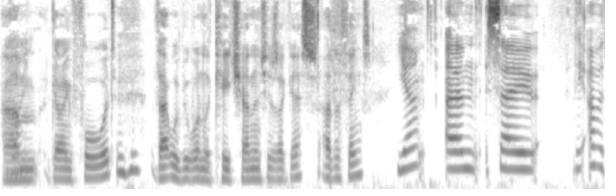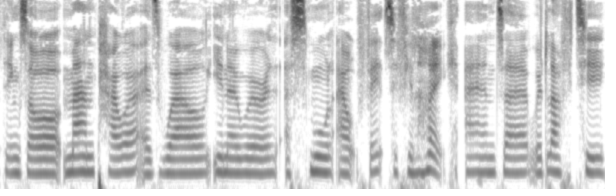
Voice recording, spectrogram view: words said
um, going forward. Mhm. That would be one of the key challenges, I guess. Other things, Yeah. Um, so the other things are manpower as well. You know, we're a, a small outfit, if you like, and uh, we'd love to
